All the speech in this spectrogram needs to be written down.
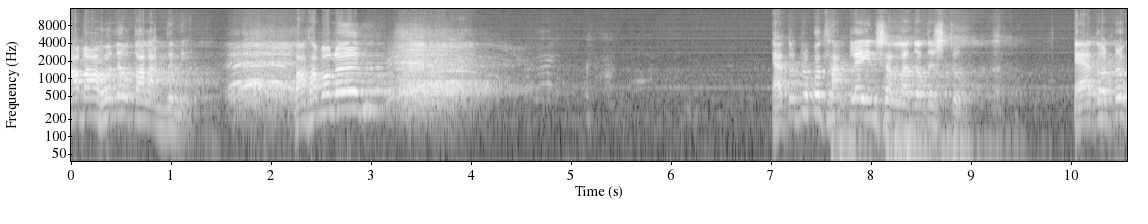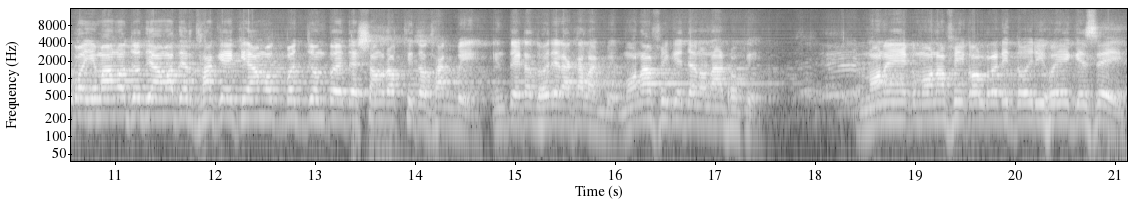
বাবা হলেও তালাক দেবে। কথা বলেন? এতটুকু থাকলে ইনশাল্লাহ যথেষ্ট। এতটুকু ইমানও যদি আমাদের থাকে, কেয়ামত পর্যন্ত এদের সংরক্ষিত থাকবে। কিন্তু এটা ধরে রাখা লাগবে, মোনাফিকে যেন না ঢোকে। অনেক মোনাফিক অলরেডি তৈরি হয়ে গেছে।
